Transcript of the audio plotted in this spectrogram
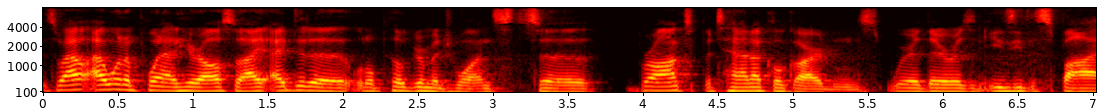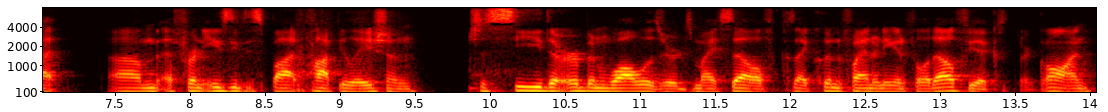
So I, I want to point out here also, I, I, did a little pilgrimage once to Bronx Botanical Gardens, where there was an easy to spot um, for an easy to spot population to see the urban wall lizards myself because I couldn't find any in Philadelphia because they're gone.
